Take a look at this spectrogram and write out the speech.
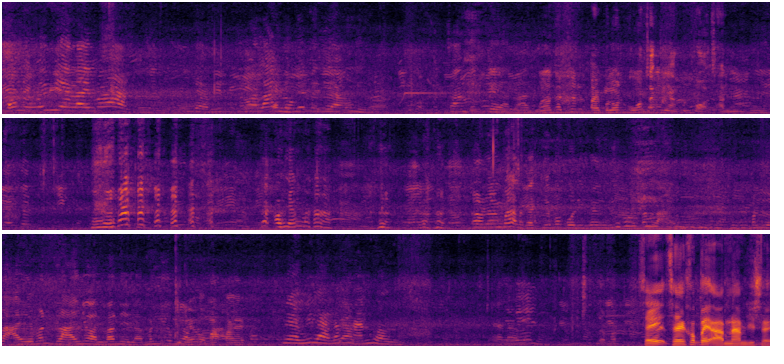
เขาหนูไม่มีอะไรมากแบบมาไล่ลงเป็นอย่าง สามสิบแปดอันเมื่อถ้าขึ้นไปบนรถโอ้จะอย่างบนเบาะฉันเอายังมาเรานั่งบ้านแล้วก็เก็บมาบดีกันคือมันหลาย มันหลาย มันหลายย้อนว่านี่แหละ มันลืมย้อนว่าเนี่ยมีร้านอาหารของใส่ใส่เข้าไปอาบน้ำอยู่ใส่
